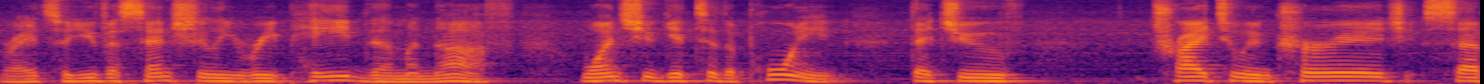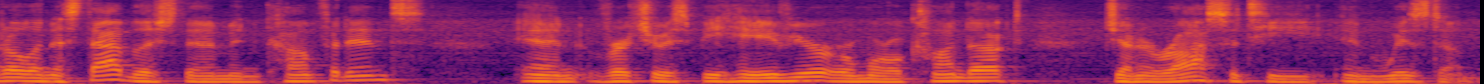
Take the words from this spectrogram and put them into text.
right? So you've essentially repaid them enough once you get to the point that you've tried to encourage, settle, and establish them in confidence and virtuous behavior or moral conduct, generosity, and wisdom.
